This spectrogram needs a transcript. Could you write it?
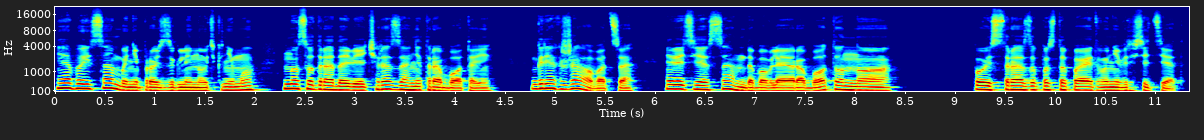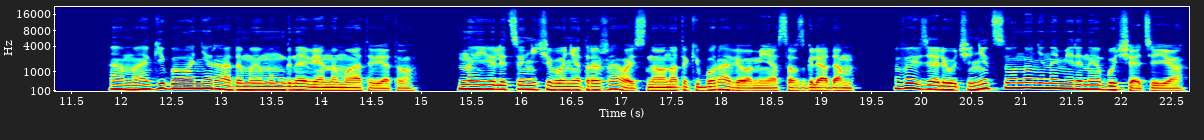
Я бы и сам бы не прочь заглянуть к нему, но с утра до вечера занят работой. Грех жаловаться, ведь я сам добавляю работу, но... Пусть сразу поступает в университет. А Маги была не рада моему мгновенному ответу. На ее лице ничего не отражалось, но она таки буравила меня со взглядом. Вы взяли ученицу, но не намерены обучать ее.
